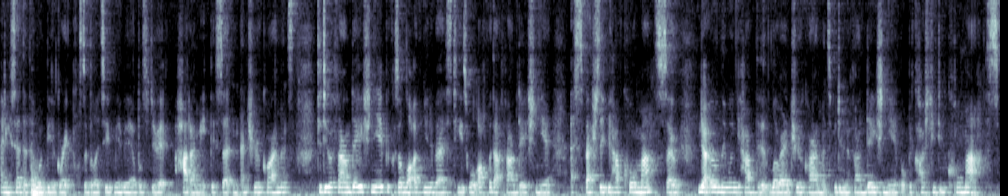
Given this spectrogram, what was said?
And he said that there would be a great possibility of me being able to do it had I meet these certain entry requirements to do a foundation year because a lot of universities will offer that foundation year, especially if you have core maths. So not only will you have the lower entry requirements for doing a foundation year, but because you do core maths,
